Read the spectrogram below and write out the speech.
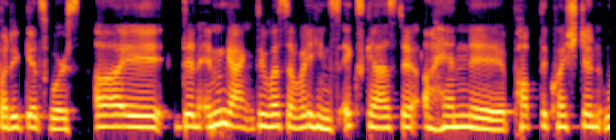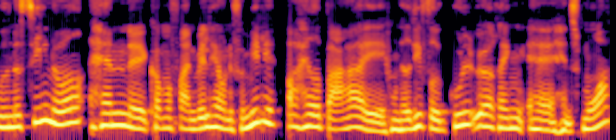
but it gets worse. Og øh, den anden gang, det var så ved hendes ekskæreste, og han øh, popped the question uden at sige noget. Han øh, kommer fra en velhavende familie, og havde bare, øh, hun havde lige fået guldørering af hans mor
